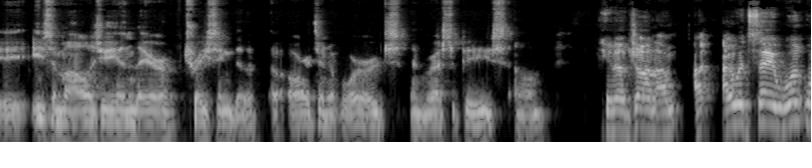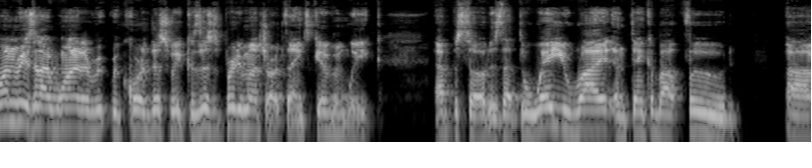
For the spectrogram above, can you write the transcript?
etymology in there, tracing the origin of words and recipes. Um, you know, John, I'm, I, I would say one, one reason I wanted to re- record this week, because this is pretty much our Thanksgiving week episode, is that the way you write and think about food uh,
